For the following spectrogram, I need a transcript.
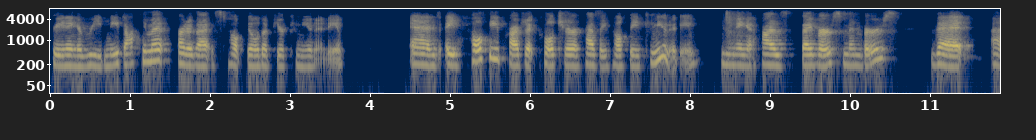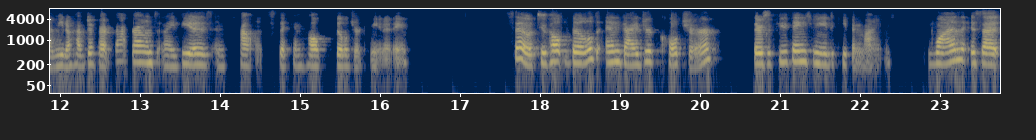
creating a README document. Part of that is to help build up your community. And a healthy project culture has a healthy community, meaning it has diverse members that um, you know have different backgrounds and ideas and talents that can help build your community. So to help build and guide your culture, there's a few things you need to keep in mind. One is that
